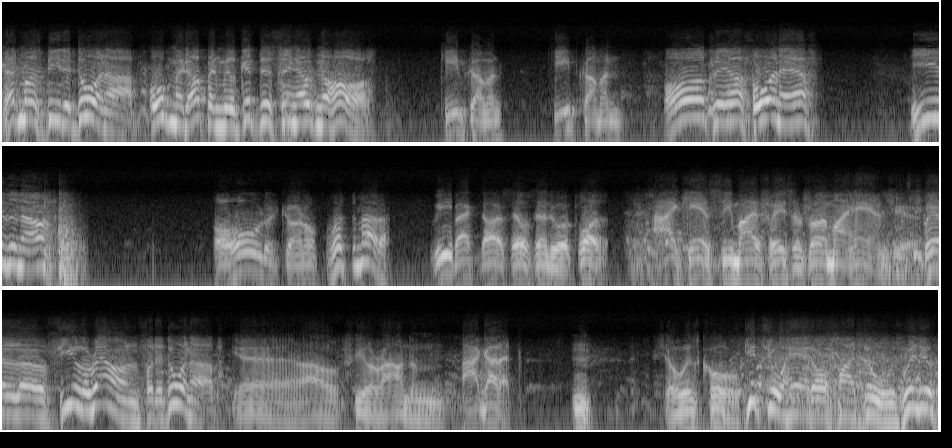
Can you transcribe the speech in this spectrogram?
That must be the doorknob. Open it up and we'll get this thing out in the hall. Keep coming. Keep coming. All clear, four and a half. Easy now. Oh, hold it, Colonel. What's the matter? We backed ourselves into a closet. I can't see my face in front of my hands here. Well, uh, feel around for the doorknob. Yeah, I'll feel around and I got it. Hmm. Sure is cold. Get your hand off my nose, will you?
